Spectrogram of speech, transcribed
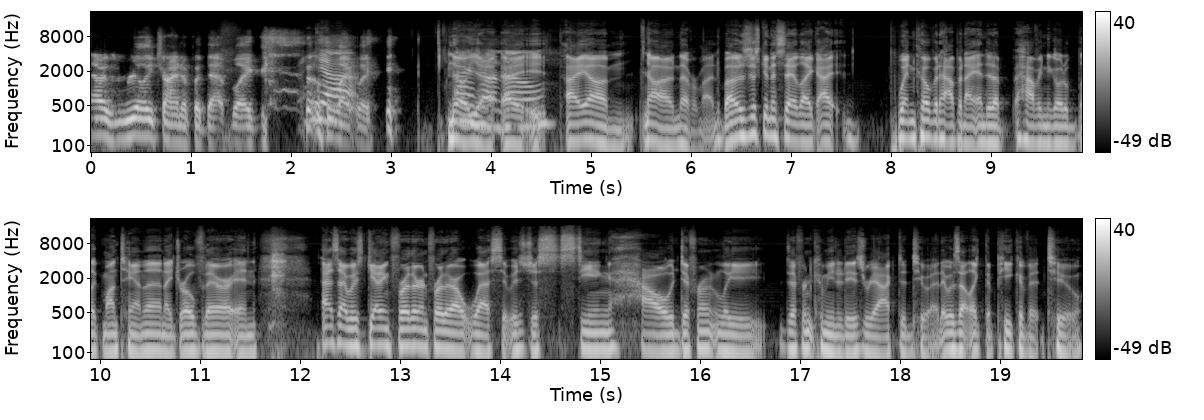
I was really trying to put that like Yeah. lightly. No, I yeah, I. I, um, no, never mind. But I was just gonna say, like, I, when COVID happened, I ended up having to go to like Montana, and I drove there, and as I was getting further and further out west, it was just seeing how differently different communities reacted to it. It was at like the peak of it too.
